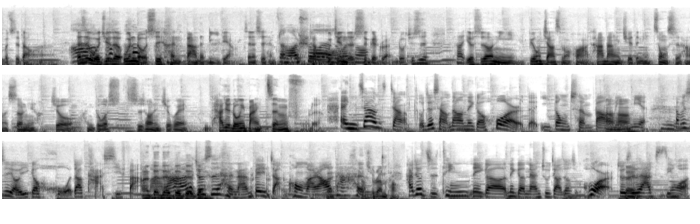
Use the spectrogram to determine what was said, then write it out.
不知道啊。哦但是我觉得温柔是很大的力量，真的是很大的。怎么说他不见得是个软弱，就是他有时候你不用讲什么话，他让你觉得你重视他的时候，你就很多时候你就会，他就容易把你征服了。哎，你这样讲，我就想到那个霍尔的《移动城堡》里面，它不是有一个火叫卡西法嘛？啊对对对然后它对对就是很难被掌控嘛，然后他很乱跑。他就只听那个那个男主角叫什么霍尔，就是他只听霍尔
